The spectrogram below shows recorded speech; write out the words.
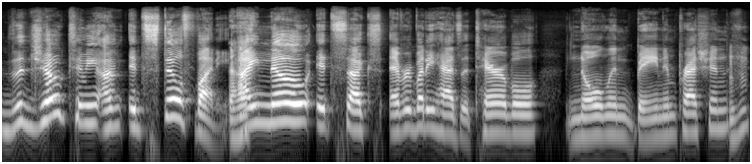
the joke to me, I'm it's still funny. Uh-huh. I know it sucks. Everybody has a terrible Nolan Bane impression. Mhm.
